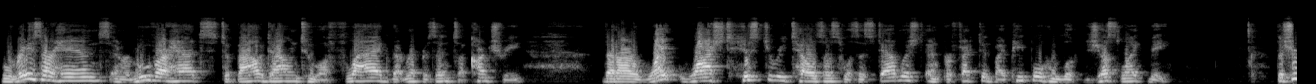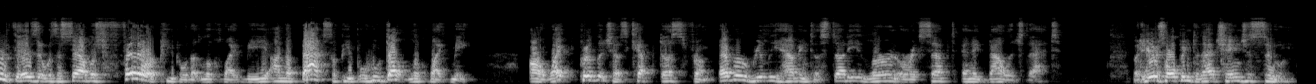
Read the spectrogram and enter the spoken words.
We raise our hands and remove our hats to bow down to a flag that represents a country that our whitewashed history tells us was established and perfected by people who look just like me. The truth is, it was established for people that look like me on the backs of people who don't look like me. Our white privilege has kept us from ever really having to study, learn, or accept and acknowledge that. But here's hoping to that changes soon.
